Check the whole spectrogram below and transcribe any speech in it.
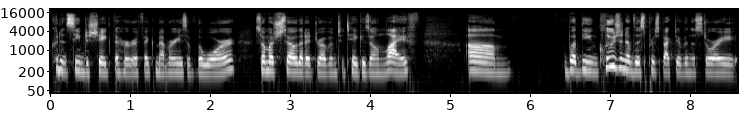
couldn't seem to shake the horrific memories of the war, so much so that it drove him to take his own life. Um, but the inclusion of this perspective in the story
